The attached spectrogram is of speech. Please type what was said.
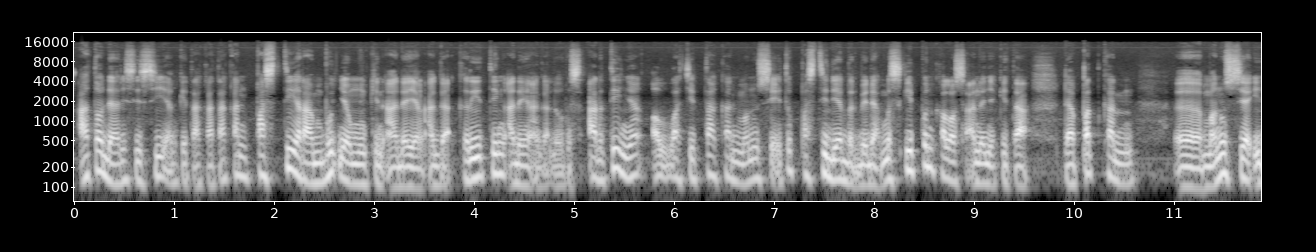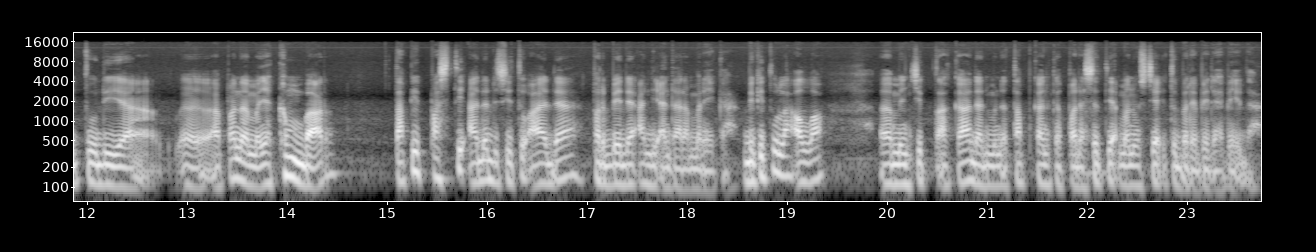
atau dari sisi yang kita katakan pasti rambutnya mungkin ada yang agak keriting, ada yang agak lurus. Artinya Allah ciptakan manusia itu pasti dia berbeda. Meskipun kalau seandainya kita dapatkan e, manusia itu dia e, apa namanya kembar, tapi pasti ada di situ ada perbedaan di antara mereka. Begitulah Allah Eh, menciptakan dan menetapkan kepada setiap manusia itu berbeda-beda.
